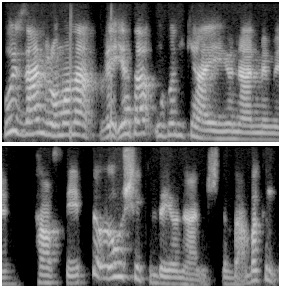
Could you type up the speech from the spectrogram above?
Bu yüzden romana ve ya da uzun hikayeye yönelmemi tavsiye etti. O şekilde yönelmiştim ben. Bakın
